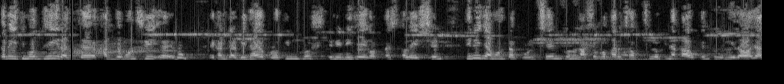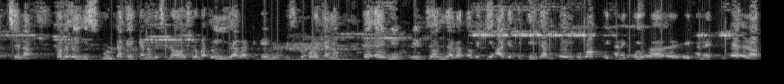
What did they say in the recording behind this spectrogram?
তবে ইতিমধ্যেই খাদ্যমন্ত্রী এবং এখানকার বিধায়ক রতিন ঘোষ, তিনি নিজে ঘটনাস্থলে এসেছেন। তিনি যেমনটা বলছেন, কোনো নাশকতার ছক ছিল কিনা তাও কিন্তু উড়িয়ে দেওয়া যাচ্ছে না। তবে এই স্কুলটাকে কেন বেছে দেওয়া হয়েছিল বা এই জায়গাটিকে নির্দিষ্ট করে কেন? নির্জন জায়গা। তবে কি আগে থেকেই জানতো এই যুবক? এখানে কি এখানে রাত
